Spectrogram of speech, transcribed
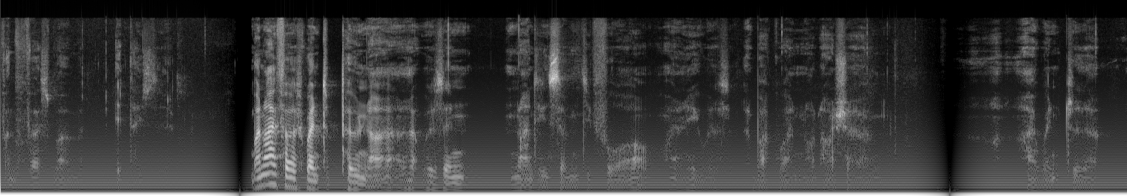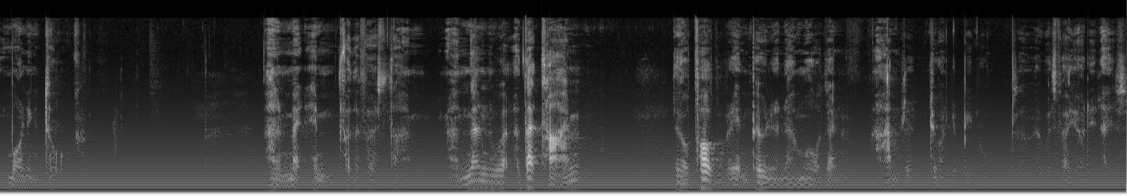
from the first moment it tasted it. When I first went to Pune, that was in 1974, when he was a Bhagwan, not Osho, I went to the morning talk and met him for the first time. And then at that time, there were probably in Pune no more than 100, 200 people, so it was very early days.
